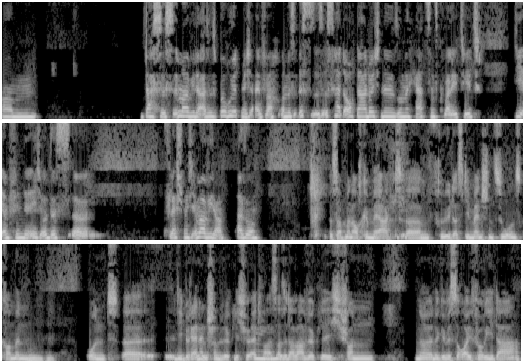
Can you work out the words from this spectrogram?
Ähm, das ist immer wieder, also es berührt mich einfach. Und es ist, es ist halt auch dadurch eine, so eine Herzensqualität, die empfinde ich und das äh, flasht mich immer wieder. Also. Das hat man auch gemerkt ähm, früh, dass die Menschen zu uns kommen mhm. und äh, die brennen schon wirklich für etwas. Mhm. Also da war wirklich schon eine, eine gewisse Euphorie da.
